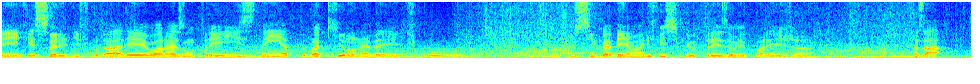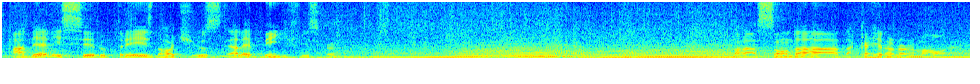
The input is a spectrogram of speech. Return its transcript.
Em questão de dificuldade, o Horizon 3 nem é tudo aquilo, né, velho? Tipo, 5 é bem mais difícil que o 3, eu reparei já. Mas a, a DLC do 3, da Hot Wheels, ela é bem difícil, cara. Comparação da, da carreira normal, né?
